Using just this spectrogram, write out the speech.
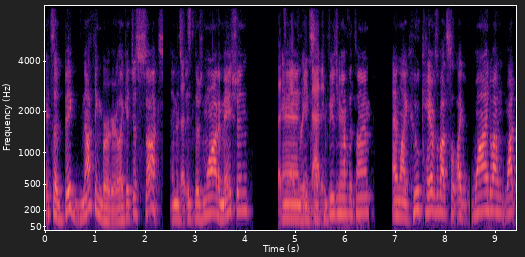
it's a big nothing burger like it just sucks and it's, it's there's more automation That's and every it's like Madden confusing feature. half the time and like who cares about like why do i want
